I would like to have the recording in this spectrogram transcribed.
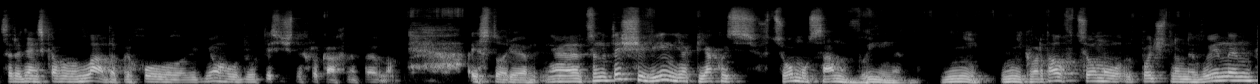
це радянська влада приховувала від нього у 2000-х роках, напевно, історію. Е, Це не те, що він як якось в цьому сам винен. Ні, ні, квартал в цьому точно не винен.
